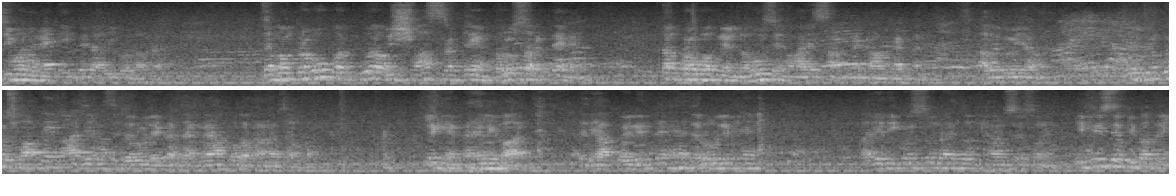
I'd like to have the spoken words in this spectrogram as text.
जीवन में एक बेदारी को लाता है जब हम प्रभु पर पूरा विश्वास रखते हैं भरोसा रखते हैं तब प्रभु अपने लहू से हमारे सामने काम करता है। हालेलुया। मुझे जो कुछ बातें आज यहाँ से ज़रूर लेकर जाए मैं आपको बताना चाहता हूँ। लिखें पहली बात यदि आप कोई लिखते हैं ज़रूर लिखें। और यदि कोई सुन रहा है तो ध्यान से सुने। इफिसियों की पत्री।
